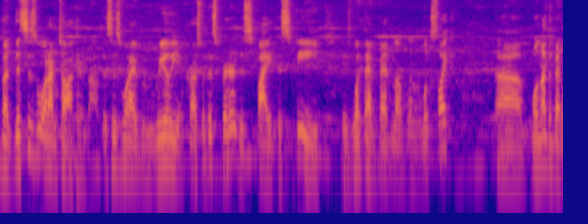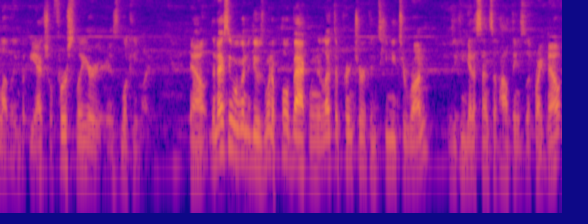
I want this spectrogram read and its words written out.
But this is what I'm talking about. This is what I've been really impressed with this printer, despite the speed, is what that bed leveling looks like. Uh, well, not the bed leveling, but the actual first layer is looking like. Now, the next thing we're going to do is we're going to pull back. We're going to let the printer continue to run, as you can get a sense of how things look right now.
